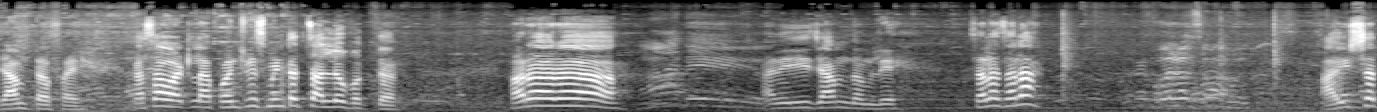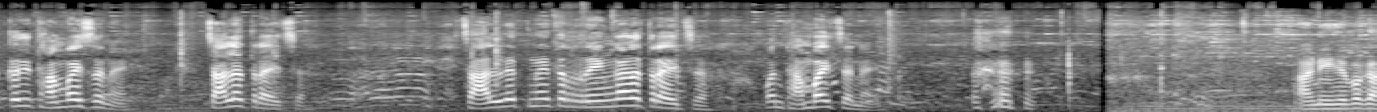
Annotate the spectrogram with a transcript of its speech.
जाम टफ आहे. कसा वाटला? पंचवीस मिनिटच चाललो फक्त. हर हर. आणि ही जाम दमले. चला चला. आयुष्यात कधी थांबायचं नाही. चालत राहायचं. चालत नाही तर रेंगाळत राहायचं. पण थांबायचं नाही. आणि हे बघा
